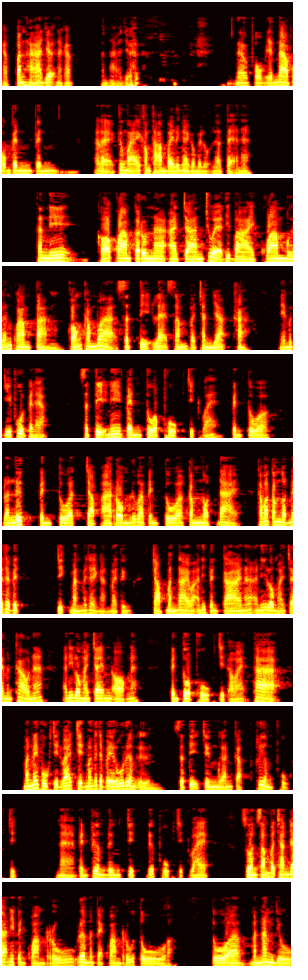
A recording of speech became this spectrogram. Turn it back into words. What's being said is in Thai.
นะครับ ปัญหาเยอะนะครับ ปัญหาเยอะนะผมเห็นหน้าผมเป็นเป็นอะไรเครื่องหมายคำถามไปหรือไงก็ไม่รู้แล้วแต่นะ ท่านนี้ขอความกรุณาอาจารย์ช่วยอธิบายความเหมือนความต่างของคำว่า สติและสัมปชัญญะค่ะเนี่ยเมื่อกี้พูดไปแล้ว สตินี้เป็นตัวผูกจิตไว้ เป็นตัวระลึก เป็นตัวจับอารมณ์ หรือว่าเป็นตัวกำหนดได้คำว่ากำหนดไม่ใช่ไป จิกมันไม่ใช่อย่างนั้นหมายถึง จับมันได้ว่า อันนี้เป็นกายนะ อันนี้ลมหายใจมันเข้านะ อันนี้ลมหายใจมันออกนะ เป็นตัวผูกจิตเอาไว้ ถ้ามันไม่ผูกจิตไว้ จิตมันก็จะไปรู้เรื่องอื่น สติจึงเหมือนกับเครื่องผูกจิตนะเป็นเครื่องดึงจิตหรือผูกจิตไว้ ส่วนสัมปชัญญะนี่เป็นความรู้ เริ่มตั้งแต่ความรู้ตัว ตัวมันนั่งอยู่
